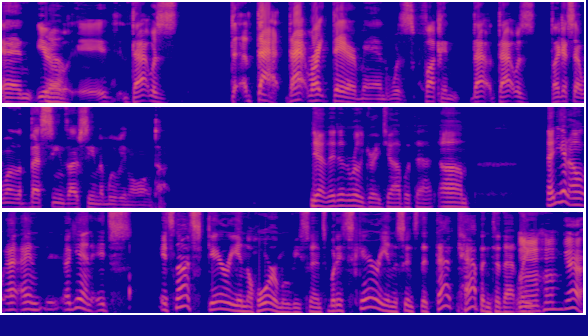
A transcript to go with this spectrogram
And you know it, that was th- that that right there man was fucking that that was like i said one of the best scenes i've seen in a movie in a long time. Yeah, they did a really great job with that. Um, and you know, and again, it's it's not scary in the horror movie sense, but it's scary in the sense that that happened to that lady. Mhm, yeah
